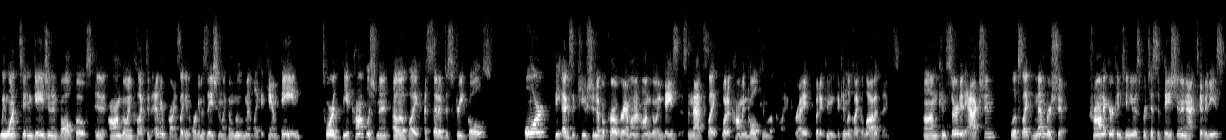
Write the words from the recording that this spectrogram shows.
We want to engage and involve folks in an ongoing collective enterprise, like an organization, like a movement, like a campaign, toward the accomplishment of like a set of discrete goals or the execution of a program on an ongoing basis. And that's like what a common goal can look like, right? But it can it can look like a lot of things. Um, concerted action looks like membership, chronic or continuous participation in activities,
